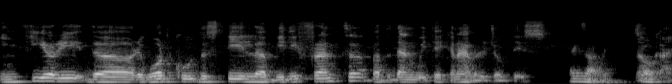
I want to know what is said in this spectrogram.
in theory, the reward could still be different, but then we take an average of this. Exactly. So okay.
